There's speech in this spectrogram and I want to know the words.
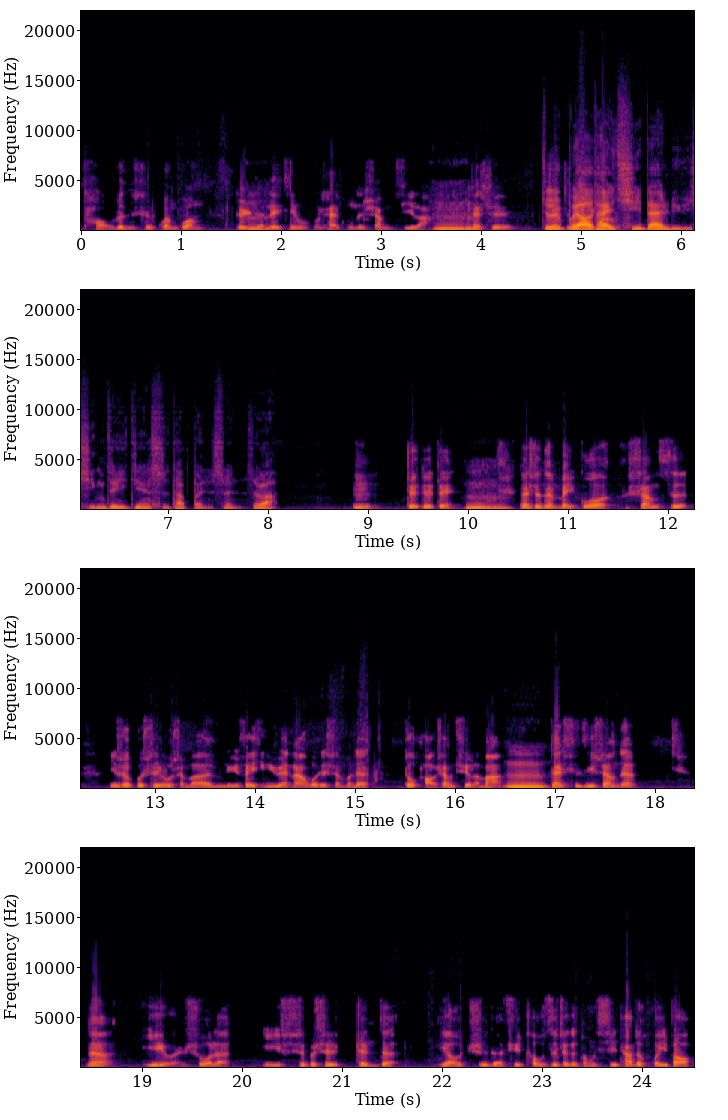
讨论的是观光跟人类进入太空的商机啦。嗯，但是就是不要太期待旅行这一件事它本身是吧？嗯，对对对，嗯。但是呢，美国上次。你说不是有什么女飞行员啊或者什么的都跑上去了吗？嗯，但实际上呢，那也有人说了，你是不是真的要值得去投资这个东西？它的回报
